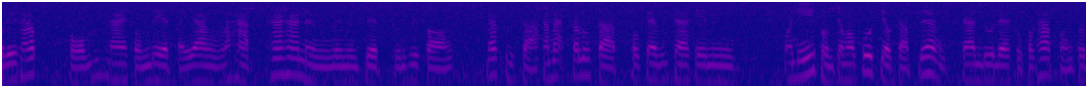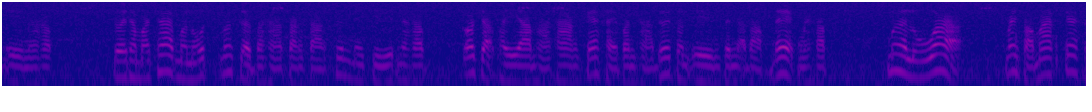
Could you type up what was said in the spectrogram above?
วัสดีครับ ผมนายสมเด็จสายยังรหัส 551-117-042 นักศึกษาคณะครุศาสตร์โปรแกรมวิชาเคมี วันนี้ผมจะมาพูดเกี่ยวกับเรื่องการดูแลสุขภาพของตนเองนะครับ โดยธรรมชาติมนุษย์เมื่อเกิดปัญหาต่างๆ ขึ้นในชีวิตนะครับ ก็จะพยายามหาทางแก้ไขปัญหาด้วยตนเองเป็นอันดับแรกนะครับ เมื่อรู้ว่าไม่สามารถแก้ไข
